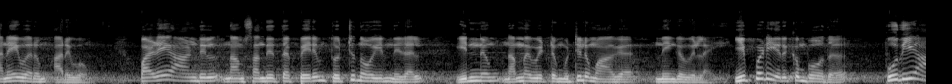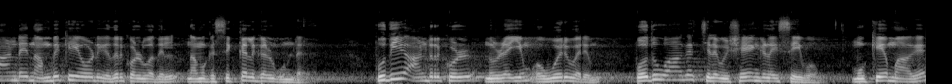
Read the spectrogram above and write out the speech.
அனைவரும் அறிவோம். பழைய ஆண்டில் நாம் சந்தித்த பெரும் தொற்று நோயின் நிழல் இன்னும் நம்மை விட்டு முற்றிலுமாக நீங்கவில்லை. இப்படி இருக்கும்போது புதிய ஆண்டை நம்பிக்கையோடு எதிர்கொள்வதில் நமக்கு சிக்கல்கள் உண்டு. புதிய ஆண்டிற்குள் நுழையும் ஒவ்வொருவரும் பொதுவாக சில விஷயங்களை செய்வோம். முக்கியமாக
